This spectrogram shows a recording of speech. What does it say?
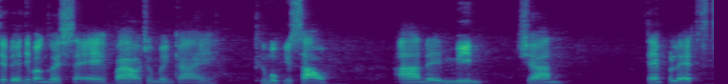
Tiếp đến thì mọi người sẽ vào cho mình cái thư mục như sau. Admin chan templates.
